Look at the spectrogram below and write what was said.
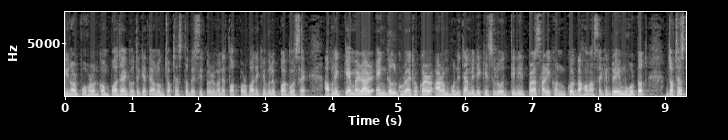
দিনৰ পোহৰত গম পোৱা যায়। গতিকে তেওঁলোক যথেষ্ট বেছি পৰিমাণে তৎপৰ হোৱা দেখিবলৈ পোৱা গৈছে। আপুনি কেমেৰাৰ এংগল ঘূৰাই থকাৰ আৰম্ভণিতে আমি দেখিছিলো তিনিৰ পৰা চাৰিখনকৈ বাহন আছে। কিন্তু এই মুহূৰ্তত যথেষ্ট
